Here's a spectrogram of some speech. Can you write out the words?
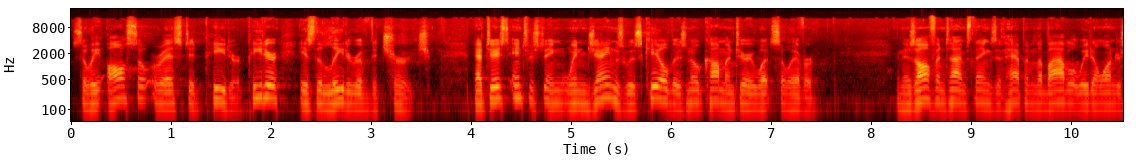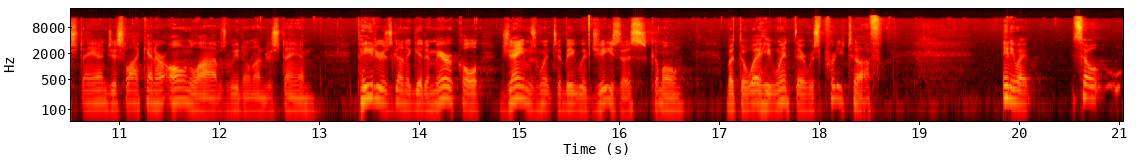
so he also arrested Peter. Peter is the leader of the church. Now, just interesting, when James was killed, there's no commentary whatsoever. And there's oftentimes things that happen in the Bible we don't understand, just like in our own lives we don't understand. Peter's going to get a miracle. James went to be with Jesus, come on, but the way he went there was pretty tough. Anyway, so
